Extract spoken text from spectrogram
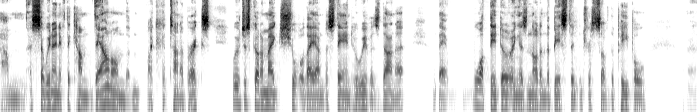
Um, so we don't have to come down on them like a ton of bricks. We've just got to make sure they understand whoever's done it that what they're doing is not in the best interests of the people uh,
